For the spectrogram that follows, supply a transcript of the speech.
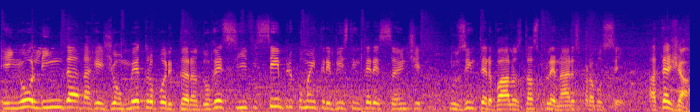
em Olinda, na região metropolitana do Recife, sempre com uma entrevista interessante nos intervalos das plenárias para você. Até já!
